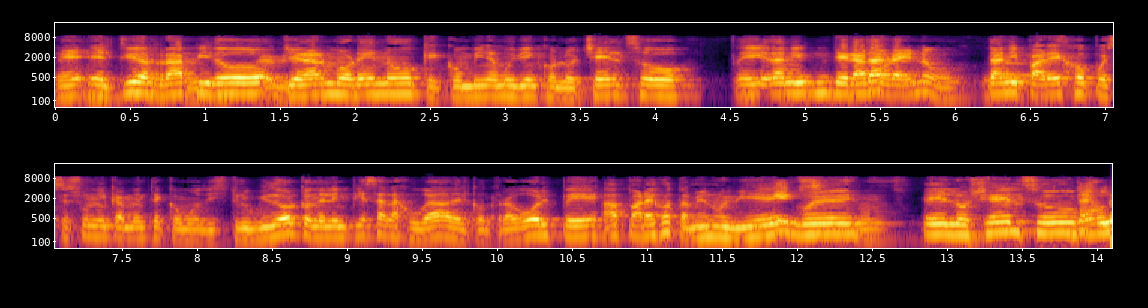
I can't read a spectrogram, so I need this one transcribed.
eh, el tío es rápido, Gerard Moreno, que combina muy bien con lo Chelso. Eh, Dani, Gerard Da- Moreno. Dani Parejo, pues es únicamente como distribuidor, con él empieza la jugada del contragolpe. Ah, Parejo también muy bien, güey. sí. Eh, los Chelso. Raúl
